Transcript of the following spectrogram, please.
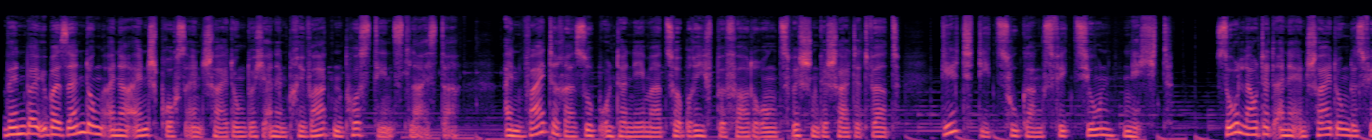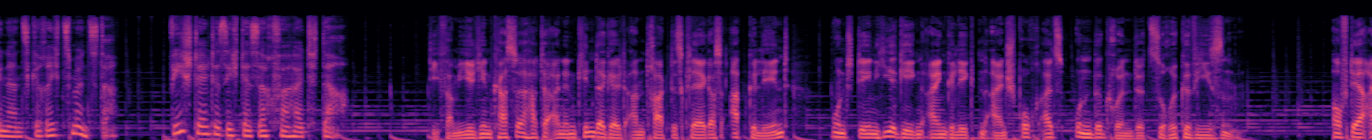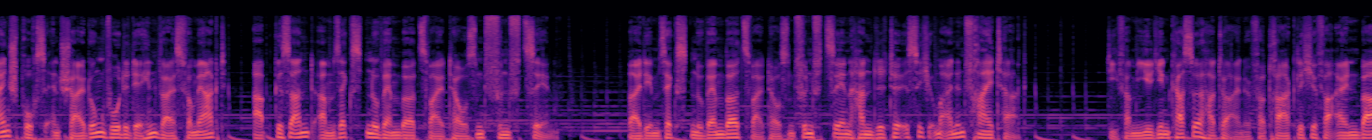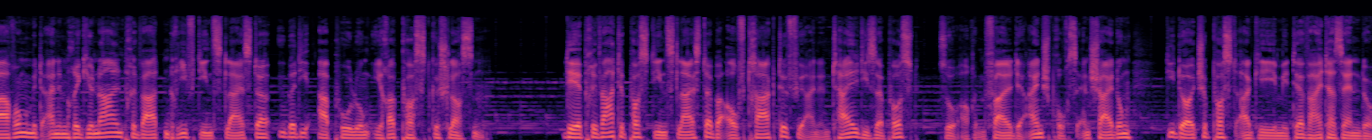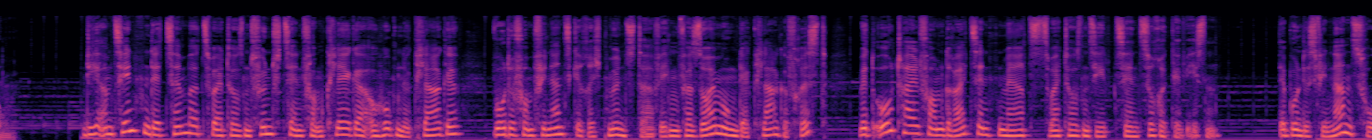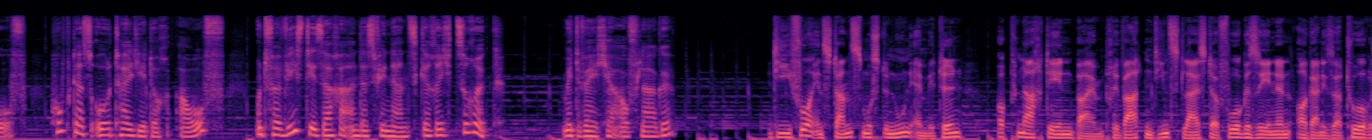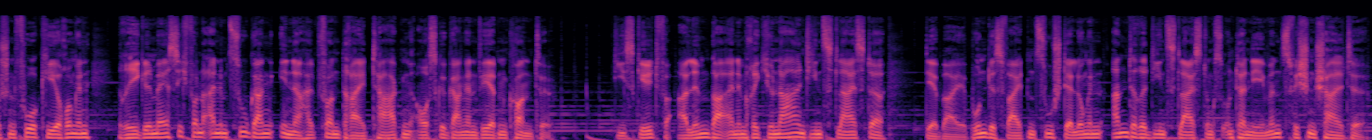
Wenn bei Übersendung einer Einspruchsentscheidung durch einen privaten Postdienstleister ein weiterer Subunternehmer zur Briefbeförderung zwischengeschaltet wird, gilt die Zugangsfiktion nicht. So lautet eine Entscheidung des Finanzgerichts Münster. Wie stellte sich der Sachverhalt dar? Die Familienkasse hatte einen Kindergeldantrag des Klägers abgelehnt und den hiergegen eingelegten Einspruch als unbegründet zurückgewiesen. Auf der Einspruchsentscheidung wurde der Hinweis vermerkt, abgesandt am 6. November 2015. Bei dem 6. November 2015 handelte es sich um einen Freitag. Die Familienkasse hatte eine vertragliche Vereinbarung mit einem regionalen privaten Briefdienstleister über die Abholung ihrer Post geschlossen. Der private Postdienstleister beauftragte für einen Teil dieser Post, so auch im Fall der Einspruchsentscheidung, die Deutsche Post AG mit der Weitersendung. Die am 10. Dezember 2015 vom Kläger erhobene Klage wurde vom Finanzgericht Münster wegen Versäumung der Klagefrist mit Urteil vom 13. März 2017 zurückgewiesen. Der Bundesfinanzhof hob das Urteil jedoch auf und verwies die Sache an das Finanzgericht zurück. Mit welcher Auflage? Die Vorinstanz musste nun ermitteln, ob nach den beim privaten Dienstleister vorgesehenen organisatorischen Vorkehrungen regelmäßig von einem Zugang innerhalb von drei Tagen ausgegangen werden konnte. Dies gilt vor allem bei einem regionalen Dienstleister, der bei bundesweiten Zustellungen andere Dienstleistungsunternehmen zwischenschalte.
